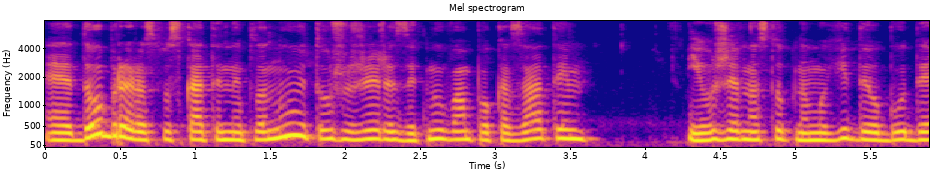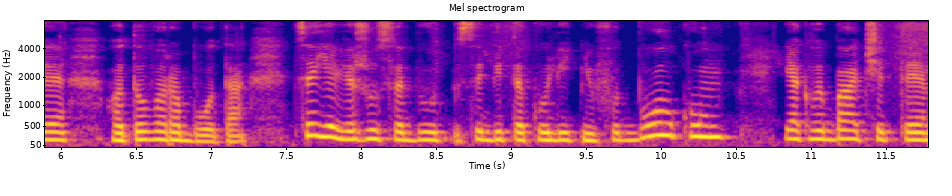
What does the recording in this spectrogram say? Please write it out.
Е, Добре, розпускати не планую, тож уже ризикну вам показати. І вже в наступному відео буде готова робота. Це я в'яжу собі, собі таку літню футболку. Як ви бачите,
